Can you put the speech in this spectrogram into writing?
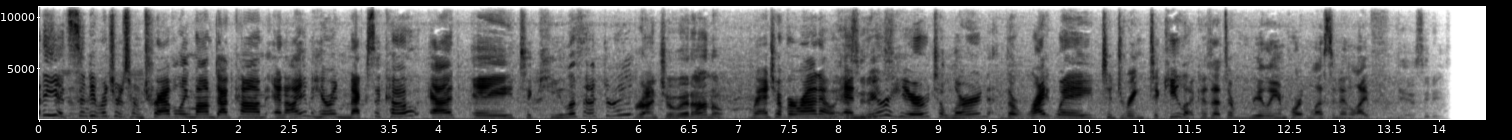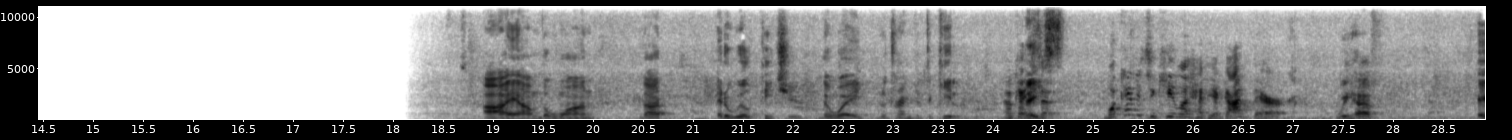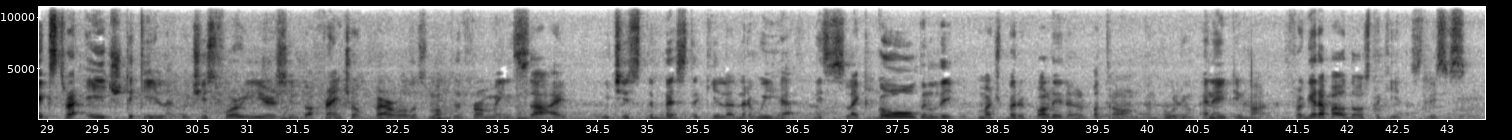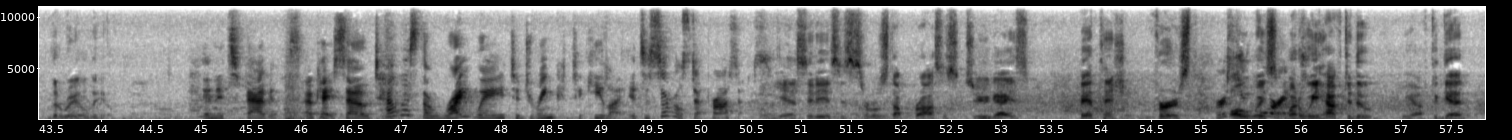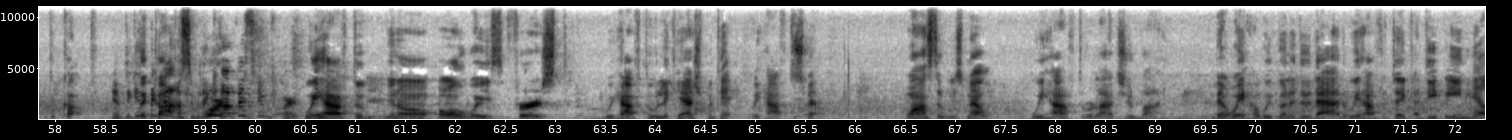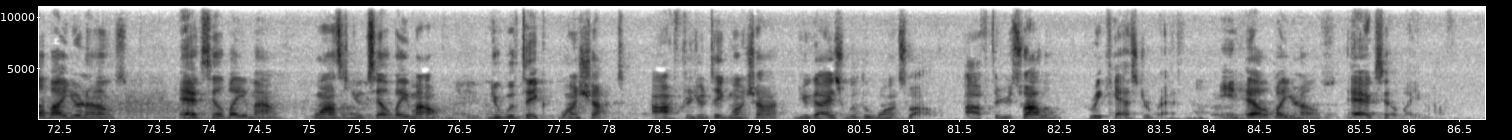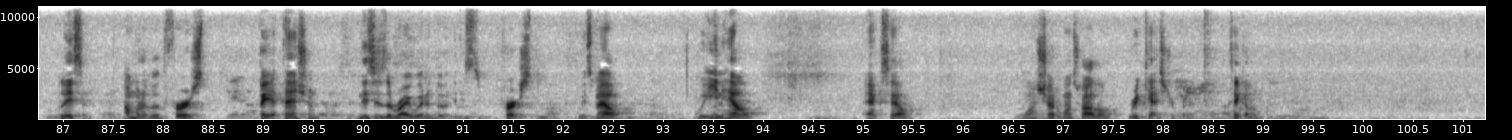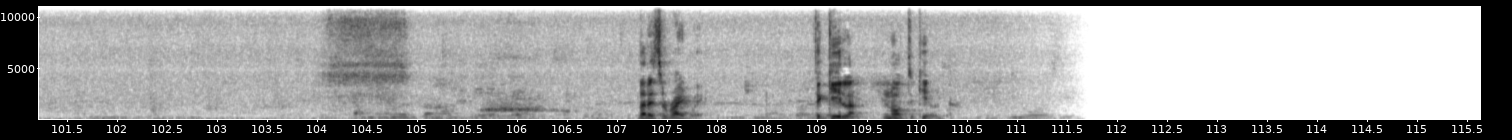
everybody. It's Cindy Richards from travelingmom.com, and I am here in Mexico at a tequila factory, Rancho Verano. Rancho Verano, Yes, and we're is. here to learn the right way to drink tequila because that's a really important lesson in life. Yes, it is. I am the one that it will teach you the way to drink the tequila. Okay, so what kind of tequila have you got there? we have extra aged tequila, which is four years into a French oak barrel, smoked from inside, which is the best tequila that we have. This is like golden liquid, much better quality than El Patron, Don Julio, and 1800. Forget about those tequilas. This is the real deal. And it's fabulous. Okay, so tell us the right way to drink tequila. It's a several step process. Yes, it is. It's a several step process, so you guys pay attention. First, First always, what we have to do, we have to get the cup. You have to get the, cup. is The important. cup is important. We have to, you know, always first we have to le cache bouquet. We have to smell. Once that we smell it, we have to relax your body. The way how we're gonna do that, we have to take a deep inhale by your nose, exhale by your mouth. Once you exhale by your mouth, you will take one shot. After you take one shot, you guys will do one swallow. After you swallow, recast your breath. Inhale by your nose, exhale by your mouth. Listen, I'm gonna do it first. Pay attention. This is the right way to do this. First, we smell, we inhale, exhale, one shot, one swallow, recast your breath. Take a look. That is the right way. Tequila, not tequila.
